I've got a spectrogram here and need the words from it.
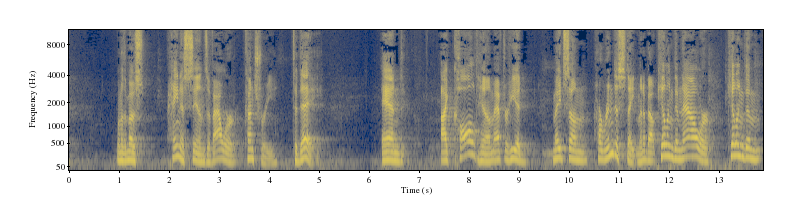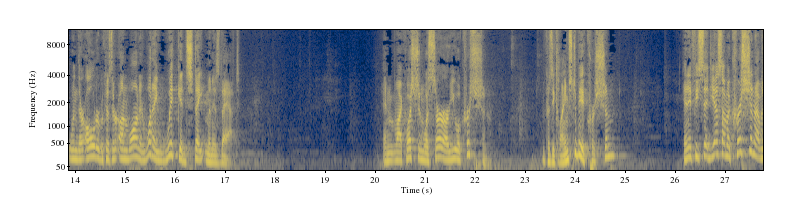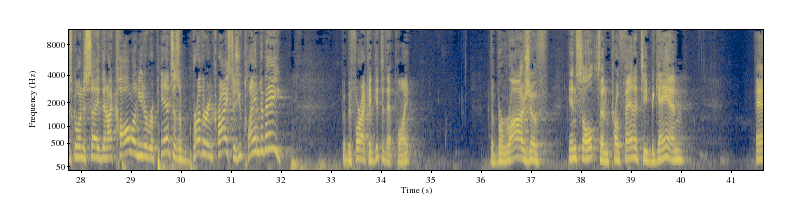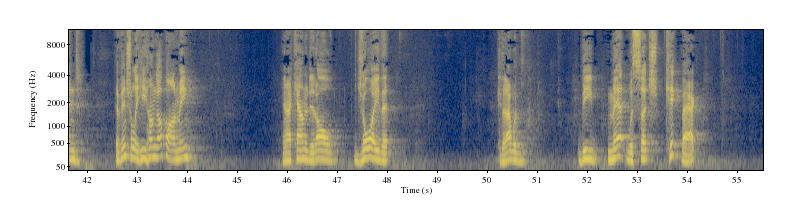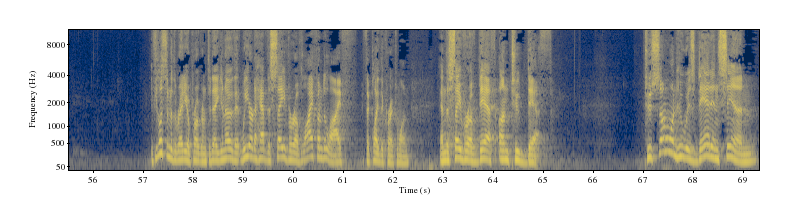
one of the most heinous sins of our country today. And I called him after he had made some horrendous statement about killing them now or killing them when they're older because they're unwanted. What a wicked statement is that? And my question was, Sir, are you a Christian? Because he claims to be a Christian. And if he said, Yes, I'm a Christian, I was going to say, Then I call on you to repent as a brother in Christ as you claim to be. But before I could get to that point, the barrage of insults and profanity began. And eventually he hung up on me. And I counted it all joy that that I would be met with such kickback. If you listen to the radio program today, you know that we are to have the savor of life unto life, if they played the correct one, and the savor of death unto death. To someone who is dead in sin,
